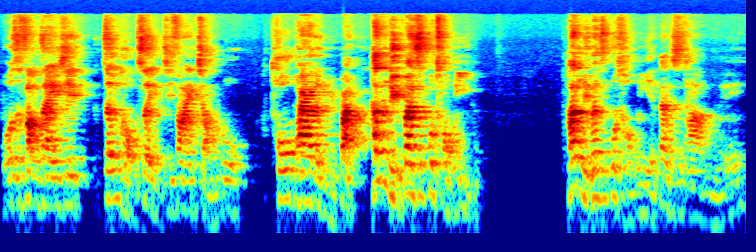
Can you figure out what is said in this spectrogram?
或是放在一些针孔摄影机放在角落偷拍他的女伴，他的女伴是不同意的，他的女伴是不同意的，但是他没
